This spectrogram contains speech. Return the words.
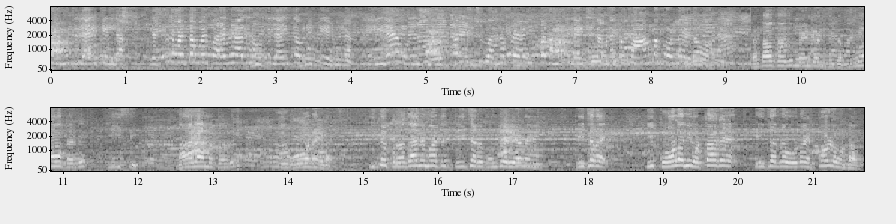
നമുക്ക് ഇല്ല എത്ര വട്ടം പോയി പറഞ്ഞാലും നമുക്ക് ലൈറ്റ് അവർ ഇട്ട് തരില്ല ഇതിനെ നിർബന്ധിച്ച് വന്നപ്പോഴാണ് ഇപ്പൊ നമുക്ക് ലൈറ്റ് ഇല്ല അവിടെയൊക്കെ പാമ്പൊക്കെ ഉള്ള ഇടമാണ് രണ്ടാമത്തേത് മൂന്നാമത്തേത് ഈസി നാലാമത്തേത് ഈ ഇത് പ്രധാനമായിട്ട് ടീച്ചർ കൊണ്ടുവരികയാണെങ്കിൽ ടീച്ചറെ ഈ കോളനി ഒട്ടാകെ ടീച്ചറുടെ കൂടെ എപ്പോഴും ഉണ്ടാവും.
